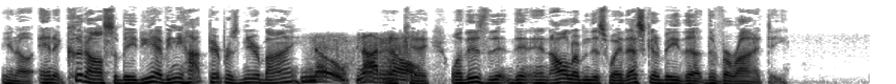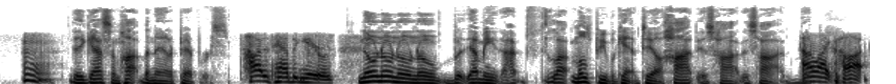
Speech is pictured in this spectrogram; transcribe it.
You know, and it could also be. Do you have any hot peppers nearby? No, not at all. Okay. Well, this the, the, and all of them this way. That's going to be the the variety. They got some hot banana peppers. Hot as habaneros. No, no, no, no. But I mean, I, lot, most people can't tell. Hot is hot is hot. But, I like hot.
